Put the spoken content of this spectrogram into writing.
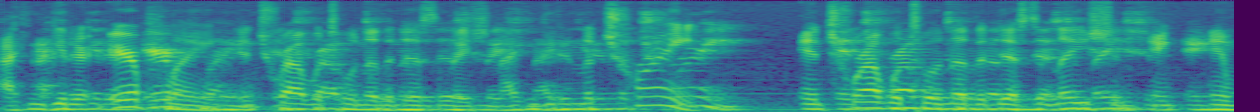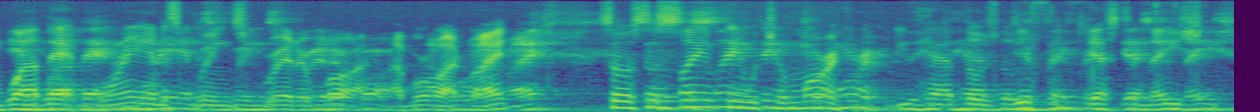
I can get an airplane and travel to another destination. I can get in a train and travel to another destination, and, and while that brand is being spread abroad, abroad, right? So it's the same thing with your marketing. You have those different destinations.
